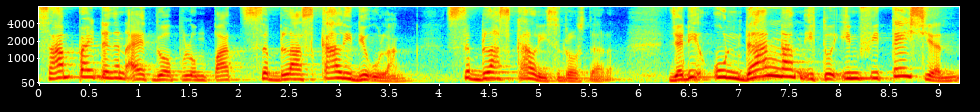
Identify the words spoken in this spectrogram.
Sampai dengan ayat 24, 11 kali diulang. 11 kali saudara-saudara. Jadi undangan itu invitation,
